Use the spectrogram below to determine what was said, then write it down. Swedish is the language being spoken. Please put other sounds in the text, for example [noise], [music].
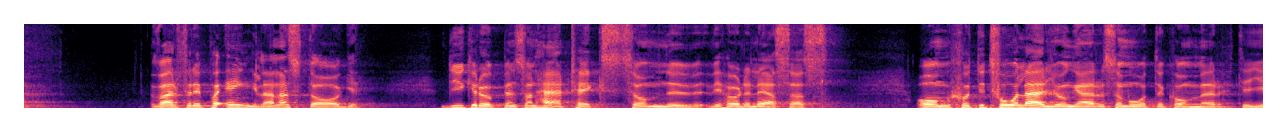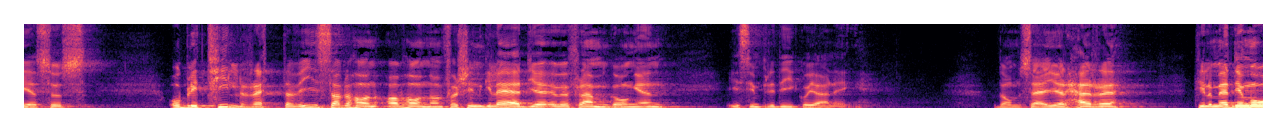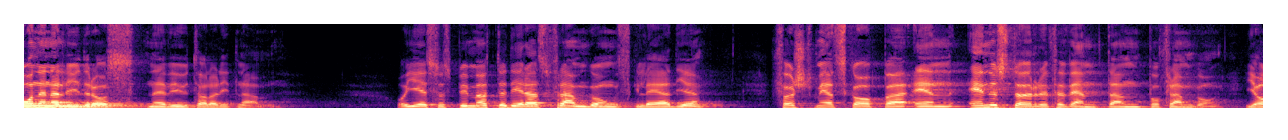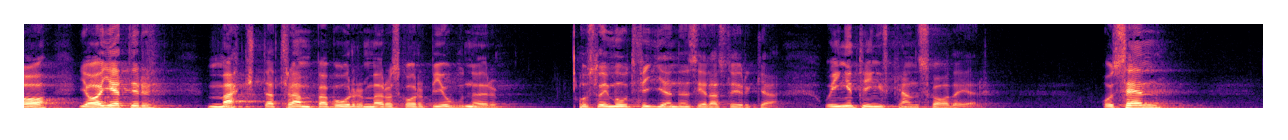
varför det på änglarnas dag dyker upp en sån här text som nu vi hörde läsas om 72 lärjungar som återkommer till Jesus och blir tillrättavisade av honom för sin glädje över framgången i sin predikogärning. De säger Herre, till och med demonerna lyder oss när vi uttalar ditt namn. Och Jesus bemötte deras framgångsglädje först med att skapa en ännu större förväntan på framgång. Ja, jag har gett er makt att trampa på ormar och skorpioner och stå emot fiendens hela styrka, och ingenting kan skada er. Och sen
